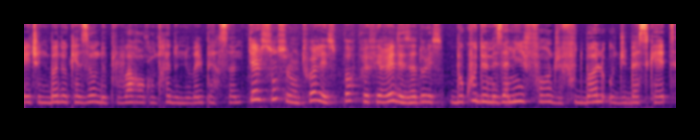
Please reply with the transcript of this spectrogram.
est une bonne occasion de pouvoir rencontrer de nouvelles personnes. Quels sont selon toi les sports préférés des adolescents? Beaucoup de mes amis font du football ou du basket.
